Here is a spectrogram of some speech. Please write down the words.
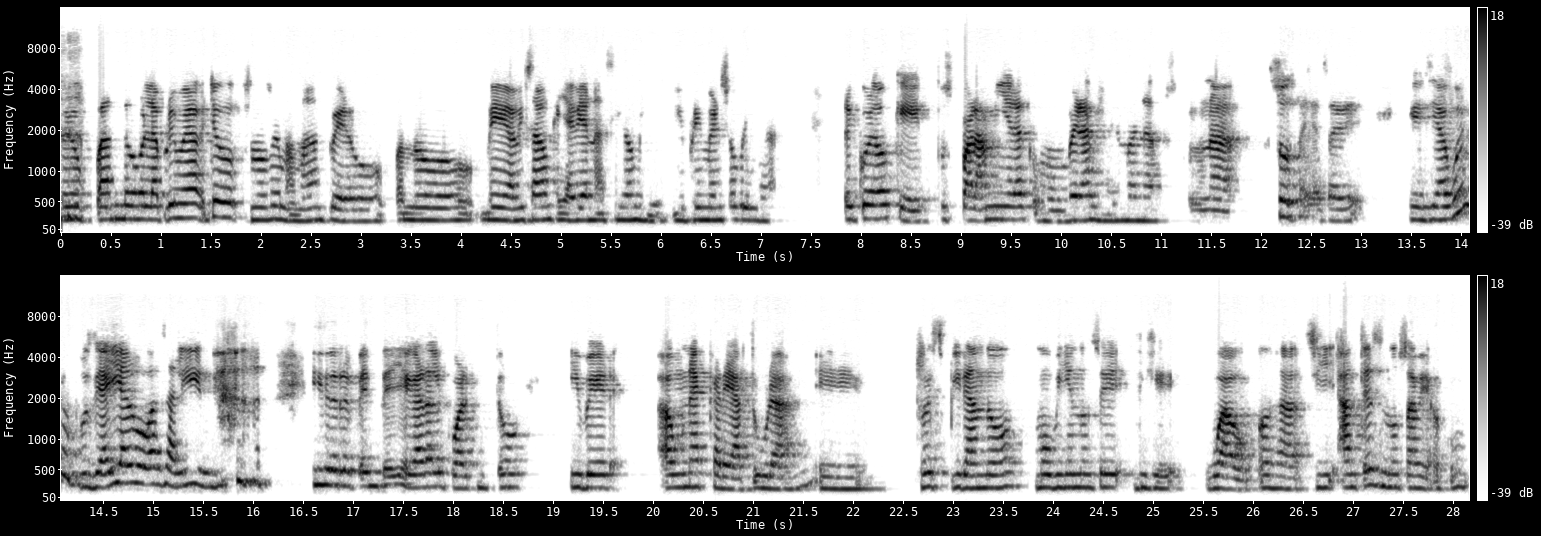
Pero cuando la primera, yo pues, no soy mamá, pero cuando me avisaron que ya había nacido mi, mi primer sobrina, recuerdo que pues para mí era como ver a mi hermana pues, con una sota, ya sabes. Y decía, bueno, pues de ahí algo va a salir. y de repente llegar al cuartito y ver a una criatura eh, respirando, moviéndose, dije, wow, o sea, si antes no sabía, como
